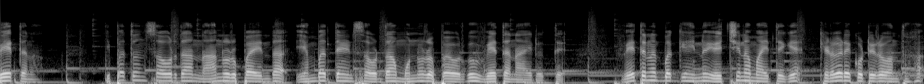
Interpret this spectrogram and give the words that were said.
ವೇತನ, ಇಪ್ಪತ್ತೊಂದು ಸಾವಿರದ ನಾನ್ನೂರು ರೂಪಾಯಿಂದ ಎಂಬತ್ತೆಂಟು ಸಾವಿರದ ಮುನ್ನೂರು ರೂಪಾಯಿವರೆಗೂ ವೇತನ ಇರುತ್ತೆ. ವೇತನದ ಬಗ್ಗೆ ಇನ್ನೂ ಹೆಚ್ಚಿನ ಮಾಹಿತಿಗೆ ಕೆಳಗಡೆ ಕೊಟ್ಟಿರುವಂತಹ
